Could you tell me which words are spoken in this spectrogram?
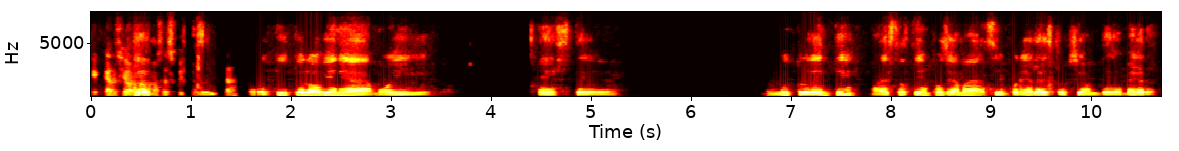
¿Qué canción vamos a escuchar ahorita? El título viene muy, este, muy prudente a estos tiempos. Se llama Sinfonía de la Destrucción de Megadeth.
